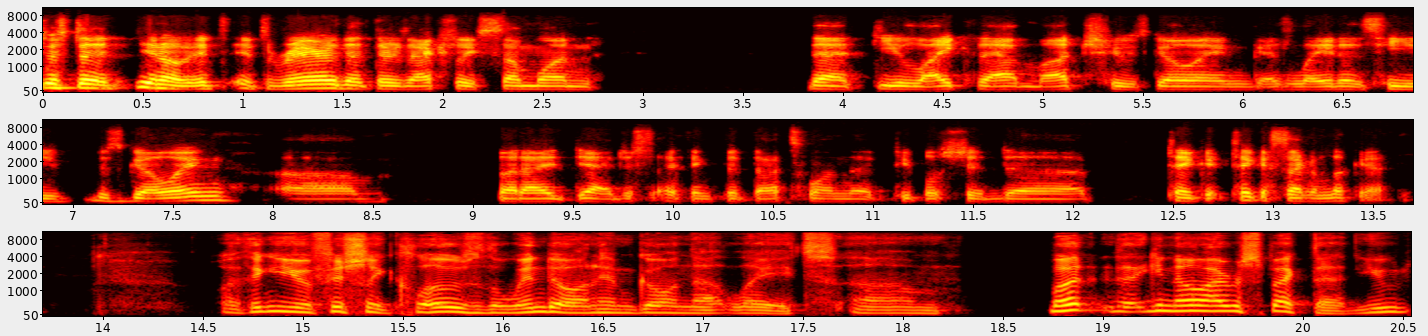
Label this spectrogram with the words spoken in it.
just to you know it's it's rare that there's actually someone that you like that much who's going as late as he was going. Um, but i yeah just i think that that's one that people should uh, take it take a second look at. Well, i think you officially closed the window on him going that late. Um, but you know i respect that. You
